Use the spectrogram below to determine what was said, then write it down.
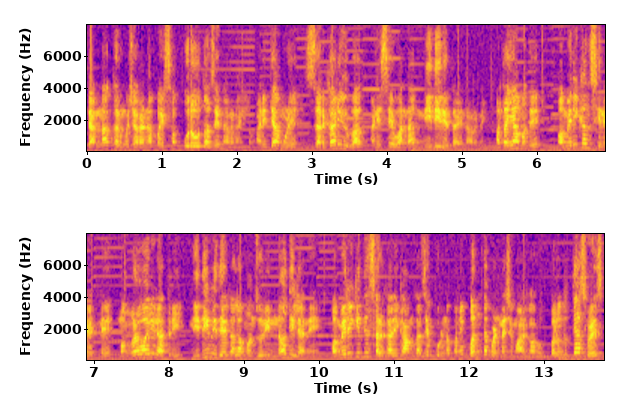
त्यांना कर्मचाऱ्यांना पैसा पुरवताच येणार नाही. आणि त्यामुळे सरकारी विभाग आणि सेवांना निधी देता येणार नाही. आता यामध्ये अमेरिकन सिनेटने मंगळवारी रात्री निधी विधेयकाला मंजुरी न दिल्याने अमेरिकेतील सरकारी कामकाज हे पूर्णपणे बंद पडण्याच्या मार्गावर होते. परंतु त्याच वेळेस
